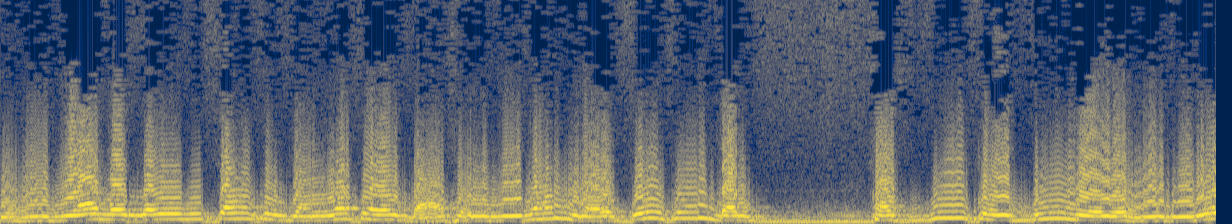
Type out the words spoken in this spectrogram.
یهودیان مدعی بیتا کہ جنت داخل بیدن رسول در تصديق الدين اليهودية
